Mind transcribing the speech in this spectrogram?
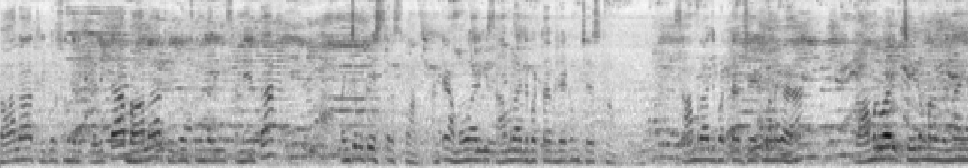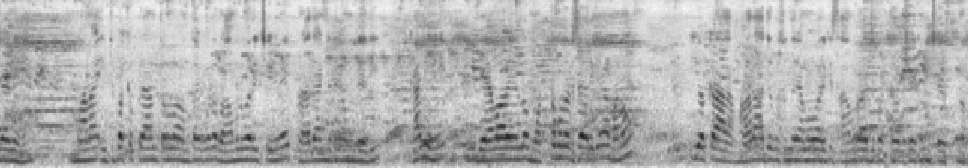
బాలా త్రిపుర సుందరి లలిత బాలా త్రిపుర సుందరి సమేత పంచముఖేశ్వర స్వామి. అంటే అమ్మవారికి సామ్రాజ్య పట్టాభిషేకం చేస్తున్నాం. సామ్రాజ్య పట్టాభిషేకం అనగా రాముల వారికి చేయడం మనం విన్నాం కానీ మన ఇటుపక్క ప్రాంతంలో అంతా కూడా రాముల వారికి చేయడమే ప్రాధాన్యతగా ఉండేది. కానీ ఈ దేవాలయంలో మొట్టమొదటిసారిగా మనం ఈ యొక్క బాలాదేవి సుందరి అమ్మవారికి సామ్రాజ్య పట్టాభిషేకం చేస్తున్నాం.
